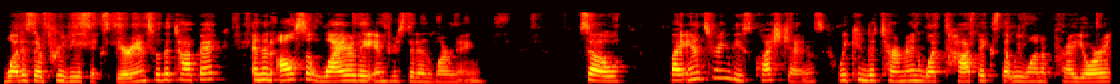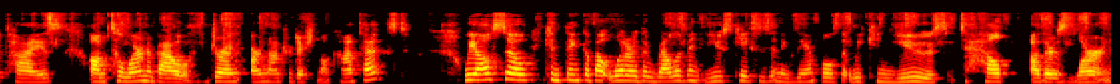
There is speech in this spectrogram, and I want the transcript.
What is their previous experience with the topic? And then also, why are they interested in learning? So by answering these questions, we can determine what topics that we want to prioritize um, to learn about during our non-traditional context. We also can think about what are the relevant use cases and examples that we can use to help others learn.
